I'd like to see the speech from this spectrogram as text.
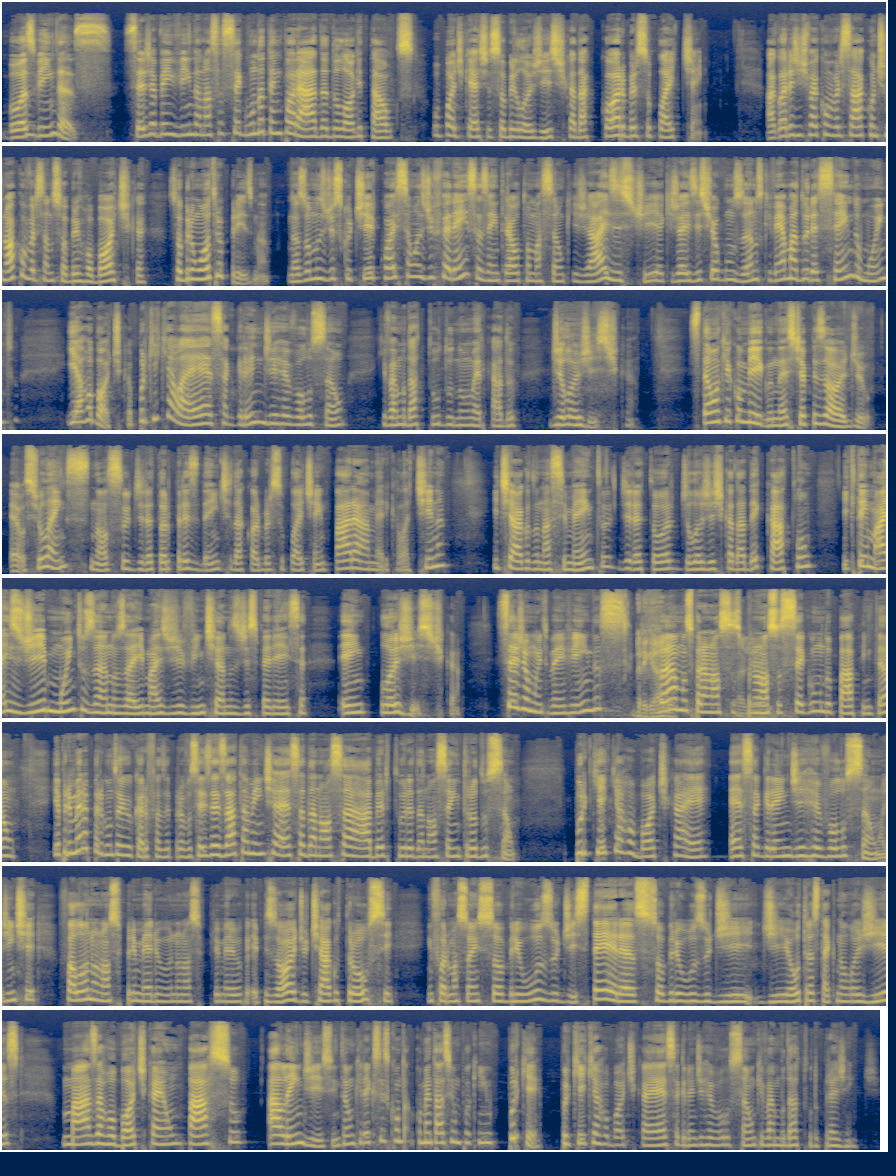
Boas-vindas! Seja bem-vindo à nossa segunda temporada do Log Talks, o podcast sobre logística da Corber Supply Chain. Agora a gente vai conversar, continuar conversando sobre robótica, sobre um outro prisma. Nós vamos discutir quais são as diferenças entre a automação que já existia, que já existe há alguns anos, que vem amadurecendo muito, e a robótica. Por que, que ela é essa grande revolução que vai mudar tudo no mercado de logística? Estão aqui comigo neste episódio Elcio Lenz, nosso diretor-presidente da Corber Supply Chain para a América Latina, e Tiago do Nascimento, diretor de logística da Decathlon, e que tem mais de muitos anos aí, mais de 20 anos de experiência em logística. Sejam muito bem-vindos. Obrigado. Vamos para o nosso segundo papo, então. E a primeira pergunta que eu quero fazer para vocês é exatamente essa da nossa abertura, da nossa introdução. Por que, que a robótica é essa grande revolução? A gente falou no nosso primeiro, no nosso primeiro episódio, o Tiago trouxe informações sobre o uso de esteiras, sobre o uso de, de outras tecnologias, mas a robótica é um passo além disso. Então, eu queria que vocês comentassem um pouquinho por quê. Por que, que a robótica é essa grande revolução que vai mudar tudo para a gente?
